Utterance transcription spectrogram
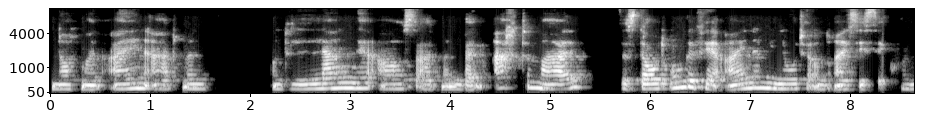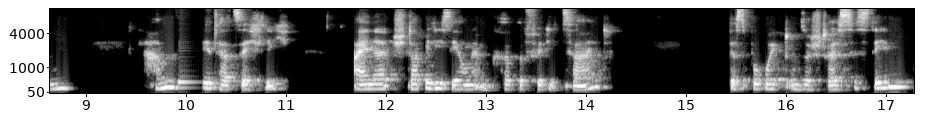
Nochmal einatmen und lange ausatmen. Beim achten Mal, das dauert ungefähr eine Minute und 30 Sekunden, haben wir tatsächlich eine Stabilisierung im Körper für die Zeit. Das beruhigt unser Stresssystem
